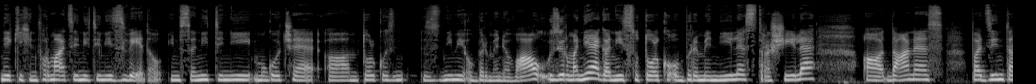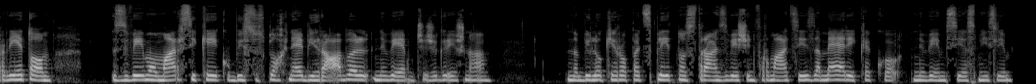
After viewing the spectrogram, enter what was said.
nekih informacij niti ni zvedel in se niti ni mogoče um, toliko z, z njimi obremenjeval, oziroma njega niso toliko obremenile, strašile. Uh, danes pa z internetom zvemo marsikaj, ko bi se sploh ne bi rabili. Ne vem, če že greš na, na bilo kjer pač spletno stran, zveš informacije iz Amerike, ko ne vem, si jaz mislim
